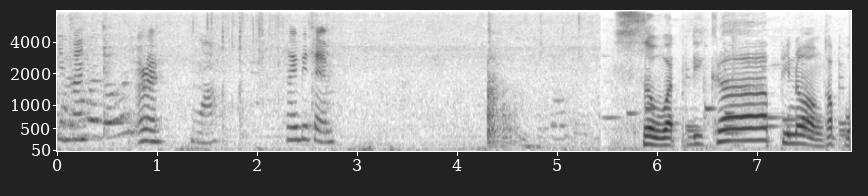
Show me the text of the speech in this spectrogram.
กินไหมอะไรหัว ให้พี่แซม สวัสดีครับ พี่น้องครับผ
